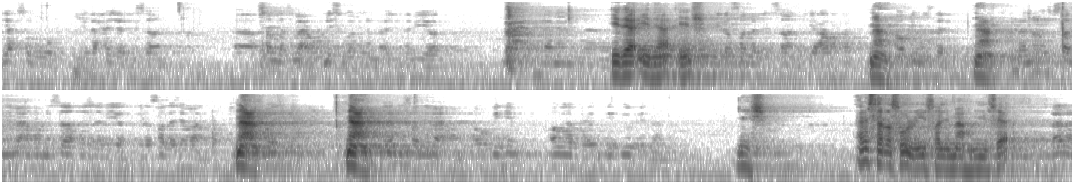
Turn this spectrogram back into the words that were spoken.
يحصل إذا حج الإنسان صلت معه نسوة من الأجنبيات إذا إذا إيش؟ إذا صلى الإنسان في عرفة نعم. أو في مزدلفة. نعم. لأنه يصلي معه نساء أجنبيات إذا صلى جماعة. نعم. نعم. يصلي معهم أو بهم أو يبعد يبعد عنهم ليش؟ أليس الرسول يصلي معه النساء؟ لا لا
